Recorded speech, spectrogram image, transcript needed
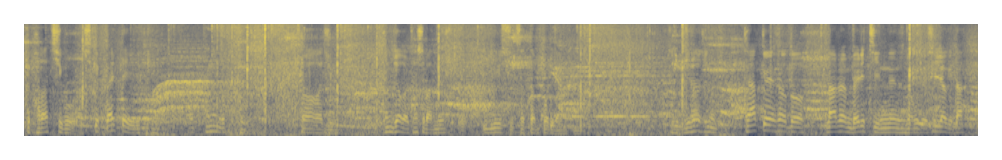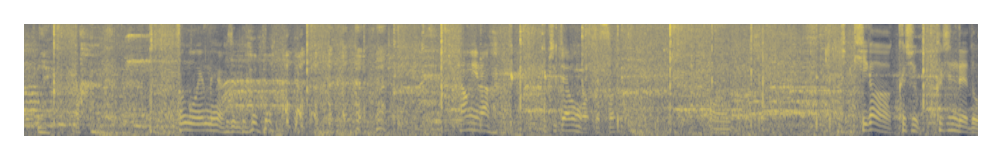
이렇게 받아치고 쉽게 뺄 때 이렇게 하는 것도 되게 좋아가지고 공격을 다시 만들 수 이길 수 있었던 볼이 많고 그래서 밀어주는 대학교에서도 나름 메리트 있는 정도의 실력이다. 성공했네요, 이 정도. 형이랑 복식 해본 거 어땠어? 키가 크시, 크신데도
